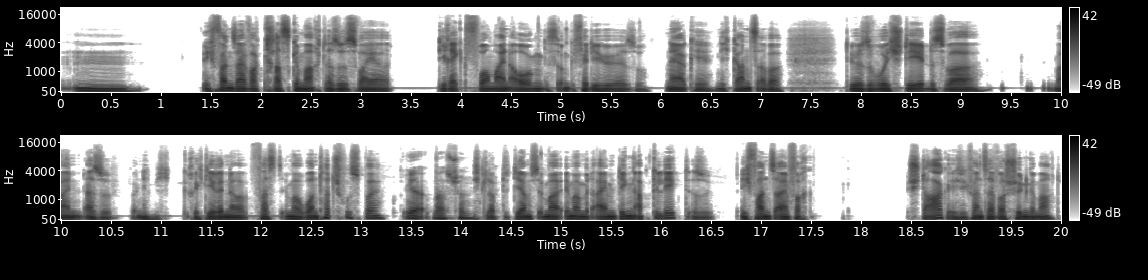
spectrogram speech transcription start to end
Hm, ich fand es einfach krass gemacht. Also es war ja direkt vor meinen Augen, das ist ungefähr die Höhe so. Naja, okay, nicht ganz, aber die Höhe, so wo ich stehe, das war mein, also wenn ich mich richtig erinnere, fast immer One-Touch-Fußball. Ja, war's schon. Ich glaube, die haben es immer, immer mit einem Ding abgelegt. Also ich fand es einfach stark. Ich, ich fand es einfach schön gemacht.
